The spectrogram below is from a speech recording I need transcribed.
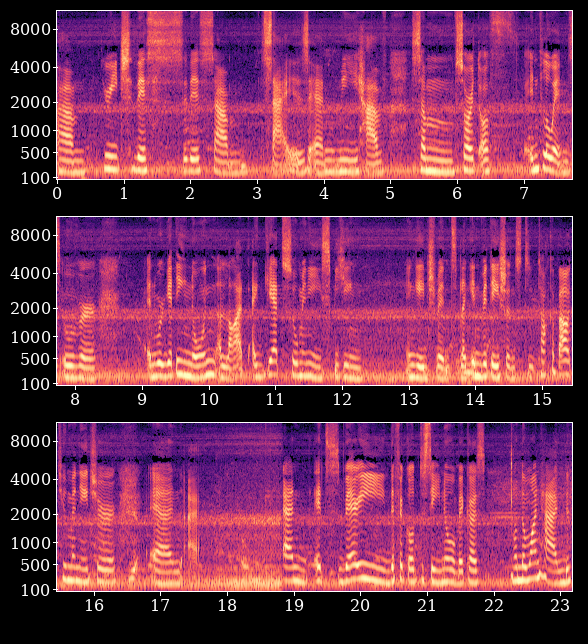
um, reached this this um, size and we have some sort of influence over and we're getting known a lot i get so many speaking engagements like invitations to talk about human nature Yeah. and I, and it's very difficult to say no because on the one hand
